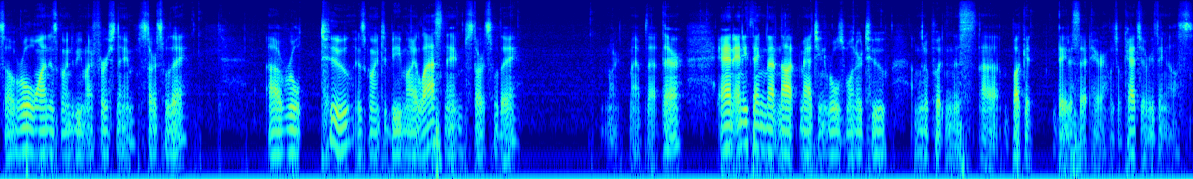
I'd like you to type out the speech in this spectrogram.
So rule 1 is going to be my first name, starts with A. Uh, rule 2 is going to be my last name, starts with A. Map that there. And anything that not matching rules 1 or 2, I'm going to put in this uh, bucket data set here, which will catch everything else.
